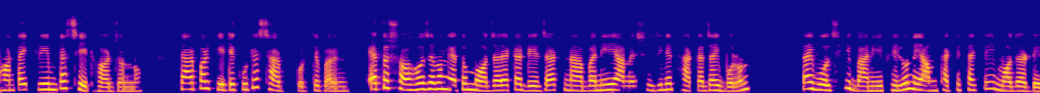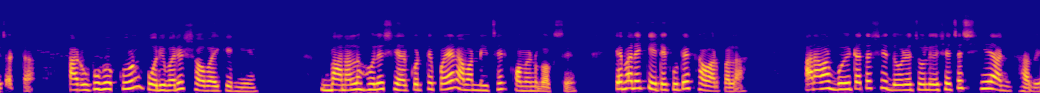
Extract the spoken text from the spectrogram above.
ঘন্টায় ক্রিমটা সেট হওয়ার জন্য। তারপর কেটে কুটে সার্ভ করতে পারেন। এত সহজ এবং এত মজার একটা ডেজার্ট না বানিয়ে আমের সিজনে থাকা যায় বলুন। তাই বলছি, বানিয়ে ফেলুন এই আম থাকতে থাকতেই মজার ডেজার্টটা। আর উপভোগ করুন পরিবারের সবাইকে নিয়ে। বানালো হলে শেয়ার করতে পারেন আমার নিচের কমেন্ট বক্সে। এবারে কেটে কুটে খাওয়ার পালা। আর আমার বইটাতে সে দৌড়ে চলে এসেছে, সে আগে খাবে।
